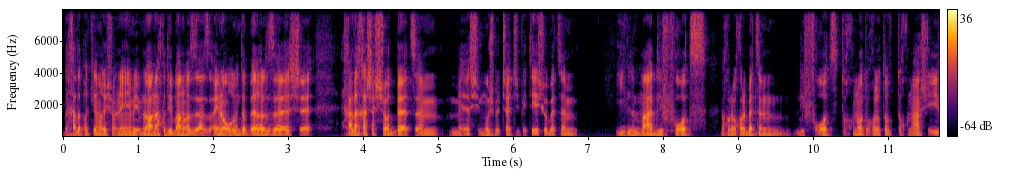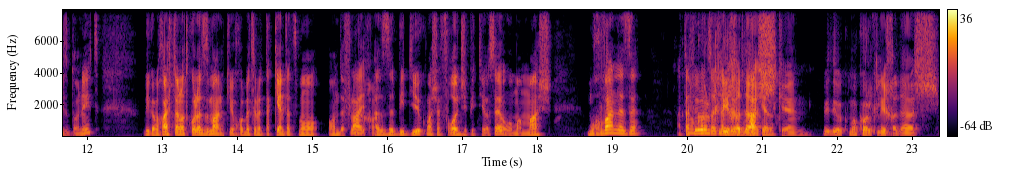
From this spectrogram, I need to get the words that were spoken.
באחד הפרקים הראשונים, ואם לא אנחנו דיברנו על זה, אז היינו אמורים לדבר על זה שאחד החששות בעצם משימוש בצ'אט GPT, שהוא בעצם ילמד לפרוץ, אנחנו יכולים בעצם לפרוץ תוכנות, הוא יכול לכתוב תוכנה שהיא זדונית, והיא גם יכולה להשתנות כל הזמן, כי הוא יכול בעצם לתקן את עצמו on the fly, נכון. אז זה בדיוק מה שפרוד GPT עושה, הוא ממש מוכוון לזה. אתה אפילו לא צריך להיות חדש, האקר. כן, בדיוק, כמו כל כלי חדש,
